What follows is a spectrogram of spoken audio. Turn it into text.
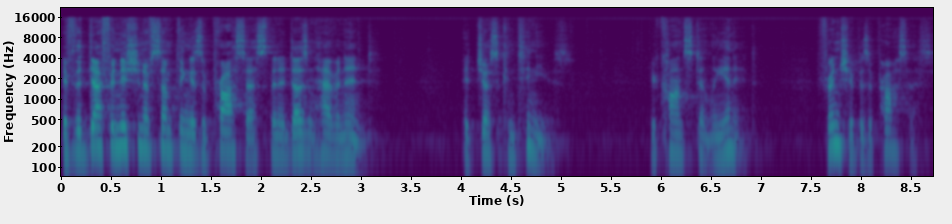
If the definition of something is a process, then it doesn't have an end. It just continues. You're constantly in it. Friendship is a process.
